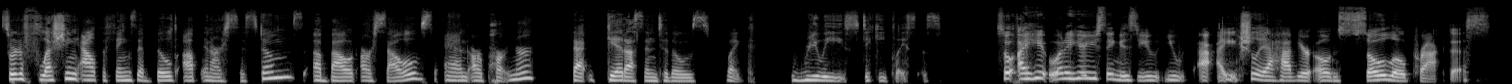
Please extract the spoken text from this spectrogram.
sort of fleshing out the things that build up in our systems about ourselves and our partner that get us into those like really sticky places. So I hear what I hear you saying is you you I actually I have your own solo practice.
